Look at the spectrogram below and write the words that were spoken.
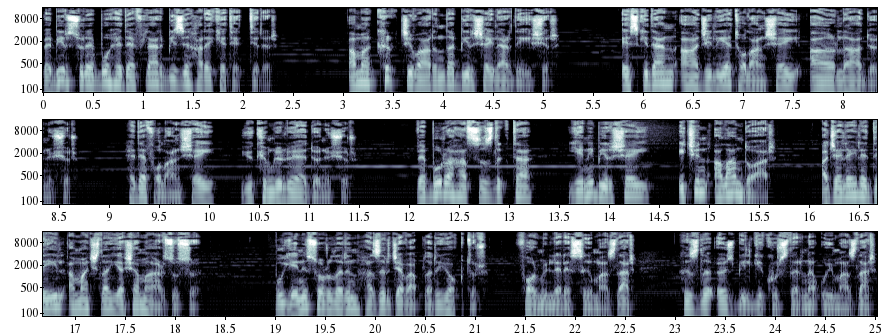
Ve bir süre bu hedefler bizi hareket ettirir. Ama 40 civarında bir şeyler değişir. Eskiden aciliyet olan şey ağırlığa dönüşür. Hedef olan şey yükümlülüğe dönüşür. Ve bu rahatsızlıkta yeni bir şey için alan doğar. Aceleyle değil amaçla yaşama arzusu. Bu yeni soruların hazır cevapları yoktur. Formüllere sığmazlar, hızlı öz bilgi kurslarına uymazlar.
